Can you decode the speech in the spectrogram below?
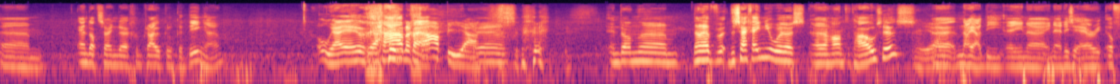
Ehm, en dat zijn de gebruikelijke dingen. Oh ja, heel Ja, gapen. een gapie, ja. En dan, ehm, dan hebben we... Er zijn geen nieuwe eh, Haunted Houses. Ja. Eh, nou ja, die in, eh in Eddie's, area, of,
